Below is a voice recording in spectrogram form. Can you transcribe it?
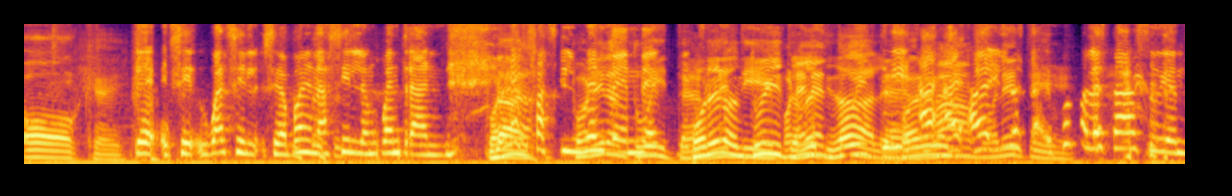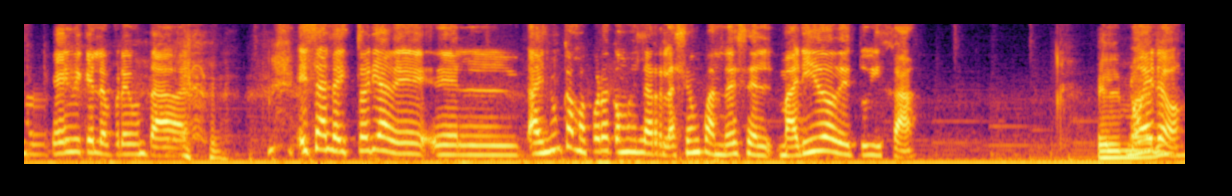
Ok. Que si- igual si, si lo ponen así lo encuentran Ponelo- fácilmente en Twitter. Ponelo en Twitter, ponelo en Leti, dale. Twitter. Sí, lo estaba subiendo, que ahí vi que lo preguntaban. Esa es la historia de el. Ay, nunca me acuerdo cómo es la relación cuando es el marido de tu hija. El mari- ¿Muero?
